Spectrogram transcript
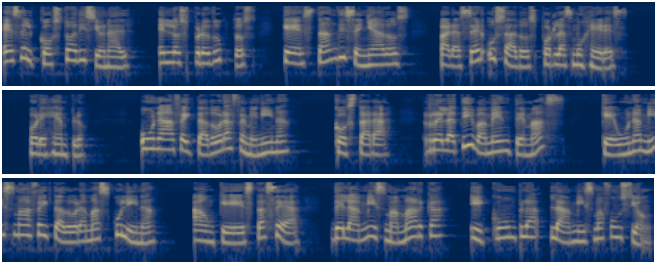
es el costo adicional en los productos que están diseñados para ser usados por las mujeres. Por ejemplo, una afeitadora femenina costará relativamente más que una misma afeitadora masculina, aunque ésta sea de la misma marca y cumpla la misma función.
